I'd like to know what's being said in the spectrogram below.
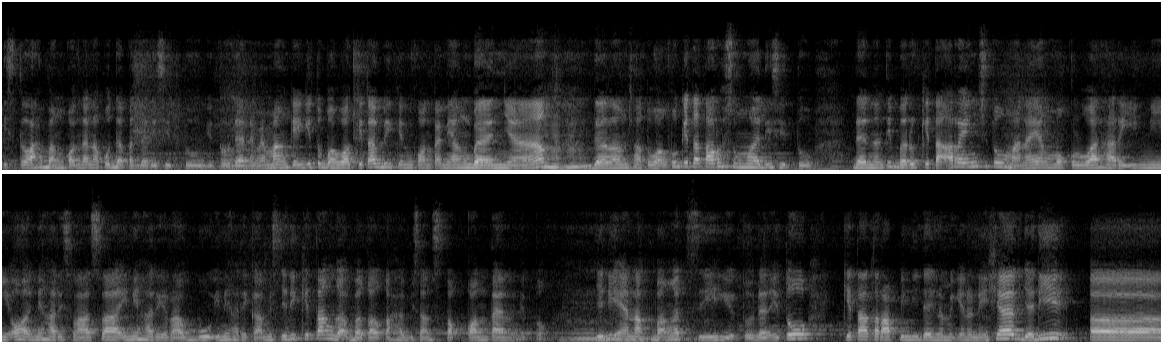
istilah bang konten aku dapat dari situ gitu. Dan memang kayak gitu bahwa kita bikin konten yang banyak mm -hmm. dalam satu waktu kita taruh semua di situ. Dan nanti baru kita arrange tuh mana yang mau keluar hari ini. Oh ini hari Selasa ini hari Rabu ini hari Kamis. Jadi kita nggak bakal kehabisan stok konten gitu. Jadi enak banget sih gitu. Dan itu kita terapin di Dynamic Indonesia. Jadi eh,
